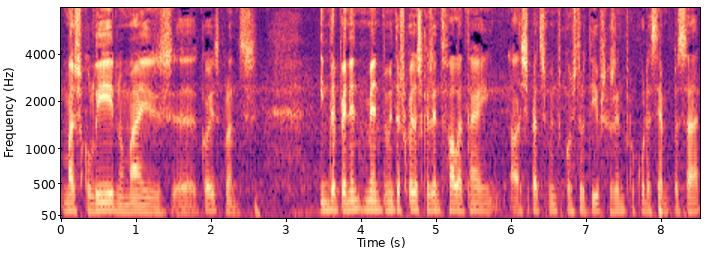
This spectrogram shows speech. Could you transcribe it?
masculino, mais uh, coisa, pronto. Independentemente de muitas coisas que a gente fala, tem aspectos muito construtivos que a gente procura sempre passar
